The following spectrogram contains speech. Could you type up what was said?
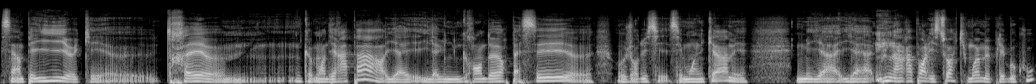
c'est un pays euh, qui est très, comment dire, à part. Il, a, il a une grandeur passée, aujourd'hui c'est moins le cas, mais il y, a, y a un rapport à l'histoire qui, moi, me plaît beaucoup,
